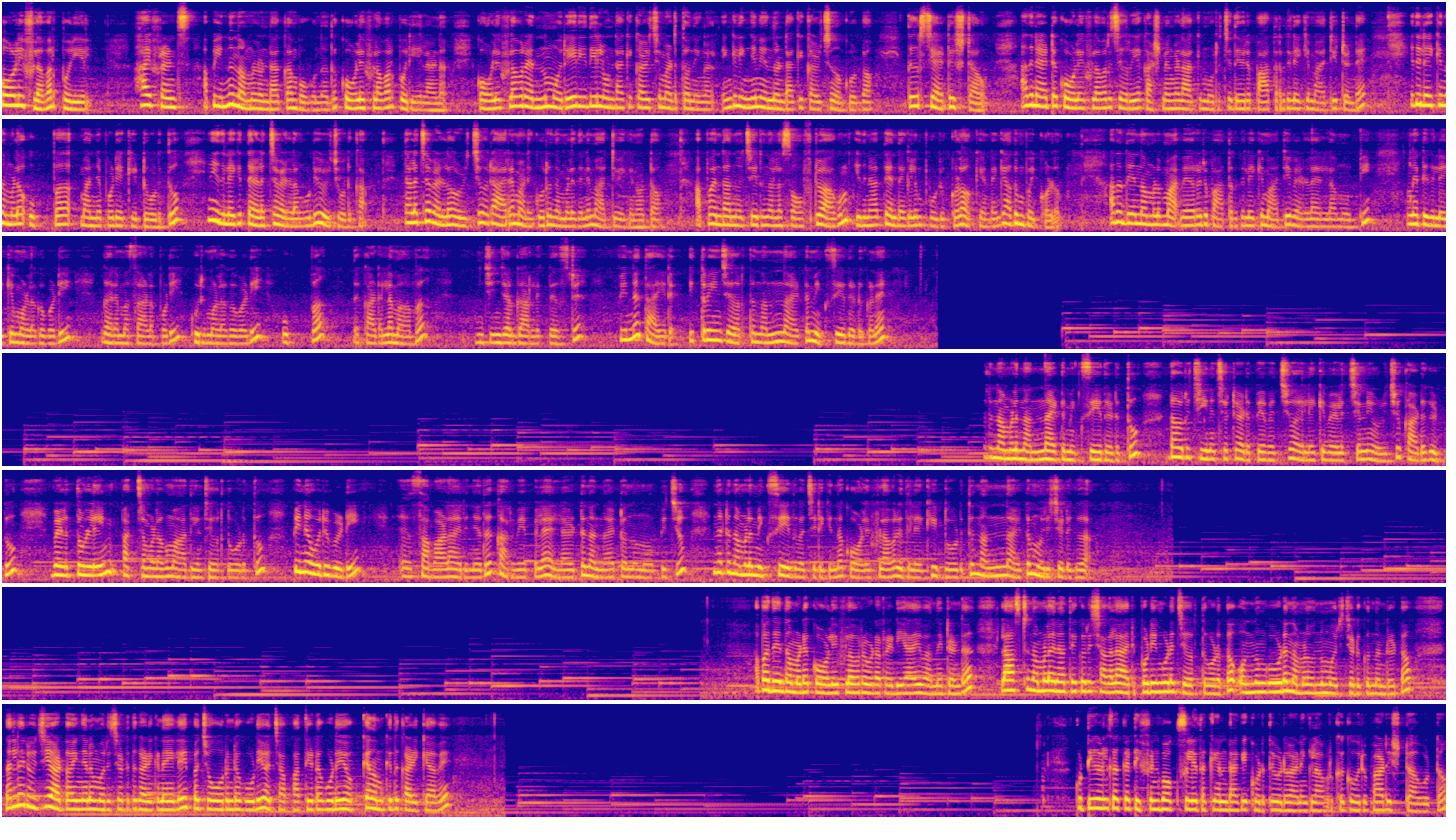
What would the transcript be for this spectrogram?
Cauliflower പൊരിയൽ. Hi friends അപ്പോൾ ഇന്ന് നമ്മൾ ഉണ്ടാക്കാൻ പോകുന്നത് കോളിഫ്ലവർ പൊരിയലാണ്. കോളിഫ്ലവർ എന്നും ഒരേ രീതിയിൽ ഉണ്ടാക്കി കഴിച്ച് മടുത്തോ നിങ്ങൾ? എങ്കിൽ ഇങ്ങനെ ഉണ്ടാക്കി കഴിച്ച് നോക്കൂ കേട്ടോ തീർച്ചയായിട്ടും ഇഷ്ടമാവും അതിനായിട്ട് കോളിഫ്ലവർ ചെറിയ കഷ്ണങ്ങളാക്കി മുറിച്ച് ഇതേ ഒരു പാത്രത്തിലേക്ക് മാറ്റിയിട്ടുണ്ട്. ഇതിലേക്ക് നമ്മൾ ഉപ്പ് മഞ്ഞപ്പൊടിയൊക്കെ ഇട്ട് കൊടുത്തു. ഇനി ഇതിലേക്ക് തിളച്ച വെള്ളം കൂടി ഒഴിച്ചു കൊടുക്കാം. തിളച്ച വെള്ളം ഒഴിച്ച് ഒരു അരമണിക്കൂർ നമ്മൾ ഇതിനെ മാറ്റി വെക്കണം കേട്ടോ അപ്പോൾ എന്താണെന്ന് വെച്ചാൽ ഇത് നല്ല സോഫ്റ്റും ആകും. ഇതിനകത്ത് എന്തെങ്കിലും പുഴുക്കളോ ഒക്കെ ഉണ്ടെങ്കിൽ അതും പോയിക്കൊള്ളും അത് ഇതേ നമ്മൾ വേറൊരു പാത്രത്തിലേക്ക് മാറ്റി വെള്ളം എല്ലാം ഊറ്റി. എന്നിട്ട് ഇതിലേക്ക് മുളക് പൊടി ഗരം മസാലപ്പൊടി കുരുമുളക് പൊടി ഉപ്പ് കടലമാവ് ജിഞ്ചർ ഗാർലിക് പേസ്റ്റ് പിന്നെ തൈര്. ഇത്രയും ചേർത്ത് നന്നായിട്ട് മിക്സ് ചെയ്തെടുക്കണേ. ഇത് നമ്മൾ നന്നായിട്ട് മിക്സ് ചെയ്തെടുത്തു. ഇതാ ഒരു ചീനച്ചട്ടി അടുപ്പിൽ വെച്ചു അതിലേക്ക് വെളിച്ചെണ്ണ ഒഴിച്ചു കടുക് ഇട്ടു. വെളുത്തുള്ളിയും പച്ചമുളകും ആദ്യം ചേർത്ത് കൊടുത്തു. പിന്നെ ഒരു പിടി സവാള അരിഞ്ഞത് കറിവേപ്പില എല്ലാം ഇട്ട് നന്നായിട്ടൊന്ന് മൂപ്പിച്ചു. എന്നിട്ട് നമ്മൾ മിക്സ് ചെയ്ത് വെച്ചിരിക്കുന്ന കോളിഫ്ലവർ ഇതിലേക്ക് ഇട്ട് കൊടുത്ത് നന്നായിട്ട് മുരിച്ചെടുക്കുക. അപ്പോൾ അതേ നമ്മുടെ കോളിഫ്ലവർ ഇവിടെ റെഡിയായി വന്നിട്ടുണ്ട്. ലാസ്റ്റ് നമ്മൾ അതിനകത്തേക്ക് ഒരു ശകല അരിപ്പൊടിയും കൂടെ ചേർത്ത് കൊടുത്ത്. ഒന്നും കൂടെ നമ്മളൊന്ന് മുരിച്ചെടുക്കുന്നുണ്ട് കേട്ടോ. നല്ല രുചിയാട്ടോ ഇങ്ങനെ മുരിച്ചെടുത്ത് കഴിക്കണമെങ്കിൽ ഇപ്പോൾ ചോറിന്റെ കൂടെയോ ചപ്പാത്തിയുടെ കൂടെയോ ഒക്കെ നമുക്കിത് കഴിക്കാവേ. കുട്ടികൾക്കൊക്കെ ടിഫിൻ ബോക്സിൽ ഇതൊക്കെ ഉണ്ടാക്കി കൊടുത്തു വിടുവാണെങ്കിൽ അവർക്കൊക്കെ ഒരുപാട് ഇഷ്ടമാവും കേട്ടോ.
